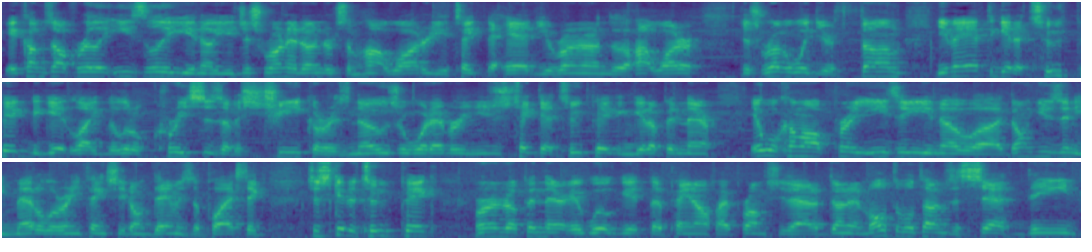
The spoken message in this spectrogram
It comes off really easily. You know, you just run it under some hot water. You take the head, you run it under the hot water, just rub it with your thumb. You may have to get a toothpick to get like the little creases of his cheek or his nose or whatever, and you just take that toothpick and get up in there. It will come off pretty easy. You know, uh, don't use any metal or anything so you don't damage the plastic. Just get a toothpick, run it up in there. It will get the paint off. I promise you that. I've done it multiple times with Seth Dean,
